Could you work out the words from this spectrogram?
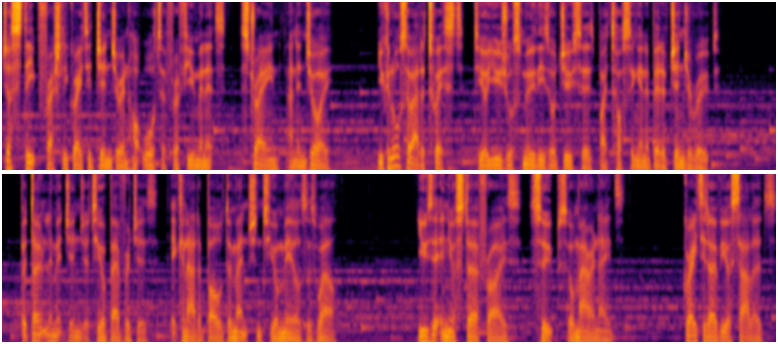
Just steep freshly grated ginger in hot water for a few minutes, strain and enjoy. You can also add a twist to your usual smoothies or juices by tossing in a bit of ginger root. But don't limit ginger to your beverages, it can add a bold dimension to your meals as well. Use it in your stir fries, soups or marinades. Grate it over your salads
